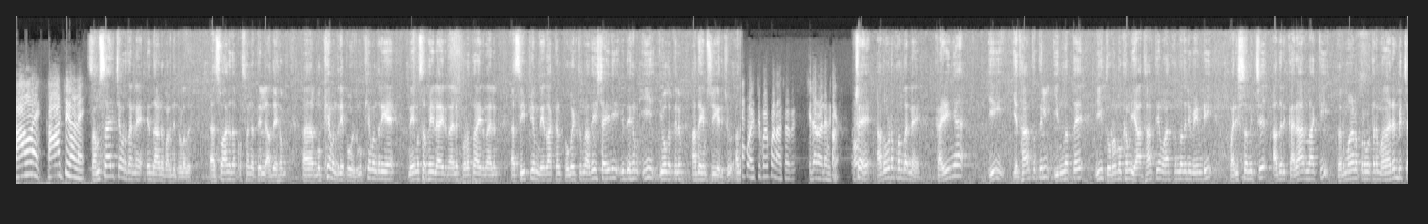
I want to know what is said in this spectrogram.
കള്ളെ കാട്ടുകളെ സംസാരിച്ചവർ തന്നെ എന്താണ് പറഞ്ഞിട്ടുള്ളത്? സ്വാഗത പ്രസംഗത്തിൽ അദ്ദേഹം മുഖ്യമന്ത്രിയെ പോകുന്നു മുഖ്യമന്ത്രിയെ നിയമസഭയിലായിരുന്നാലും പുറത്തായിരുന്നാലും സി പി എം നേതാക്കൾ പുകഴ്ത്തുന്ന അതേ ശൈലി ഇദ്ദേഹം ഈ യോഗത്തിലും അദ്ദേഹം സ്വീകരിച്ചു. അത് പക്ഷേ അതോടൊപ്പം തന്നെ കഴിഞ്ഞ ഈ യഥാർത്ഥത്തിൽ ഇന്നത്തെ ഈ തുറമുഖം യാഥാർത്ഥ്യമാക്കുന്നതിന് വേണ്ടി പരിശ്രമിച്ച് അതൊരു കരാറിലാക്കി നിർമ്മാണ പ്രവർത്തനം ആരംഭിച്ച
